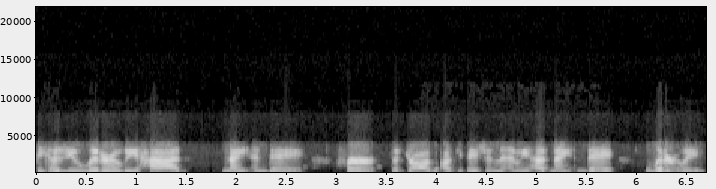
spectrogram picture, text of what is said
because you literally had night and day for the job occupation, and we had night and day, literally.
